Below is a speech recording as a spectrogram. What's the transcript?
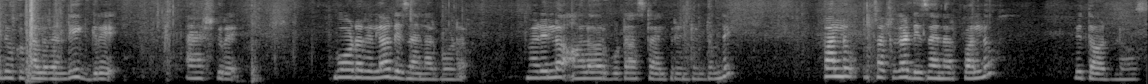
ఇది ఒక కలర్ అండి గ్రే యాష్ గ్రే. బోర్డర్ ఇలా డిజైనర్ బోర్డర్ మిడిల్లో ఆల్ ఓవర్ బుటా స్టైల్ ప్రింట్ ఉంటుంది. పళ్ళు చక్కగా డిజైనర్ పళ్ళు వితౌట్ బ్లౌజ్.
